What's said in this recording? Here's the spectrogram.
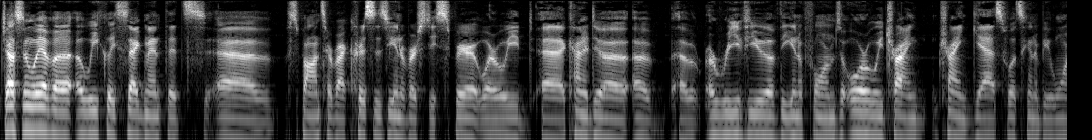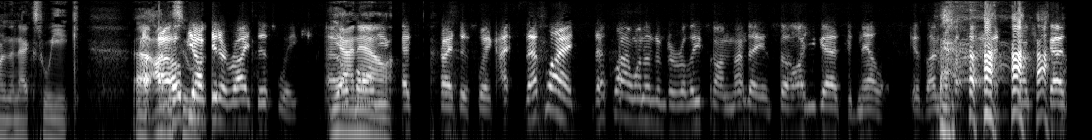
Justin, we have a, a weekly segment that's uh, sponsored by Chris's University Spirit, where we uh, kind of do a, a, a, review of the uniforms, or we try and try and guess what's going to be worn the next week. Uh, I hope y'all get it right this week. I yeah, now right this week. I, that's why that's why I wanted them to release it on Monday, and so all you guys could nail it. Because I want you guys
